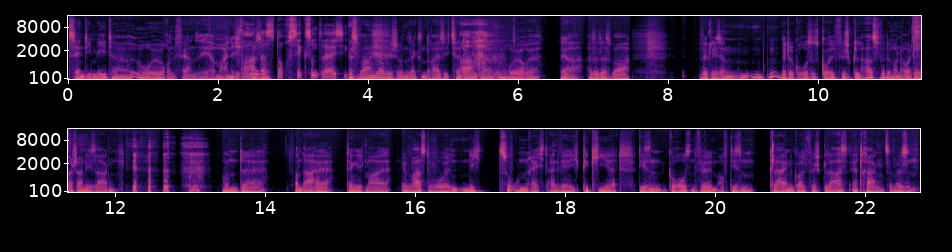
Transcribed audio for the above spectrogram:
Zentimeter Röhrenfernseher, meine ich. Waren also, das doch 36? Es waren, glaube ich, schon 36 Zentimeter Ach. Röhre. Ja, also das war wirklich so ein mittelgroßes Goldfischglas, würde man heute wahrscheinlich sagen. Und äh, von daher denke ich mal, warst du wohl nicht zu Unrecht ein wenig pikiert, diesen großen Film auf diesem kleinen Goldfischglas ertragen zu müssen.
